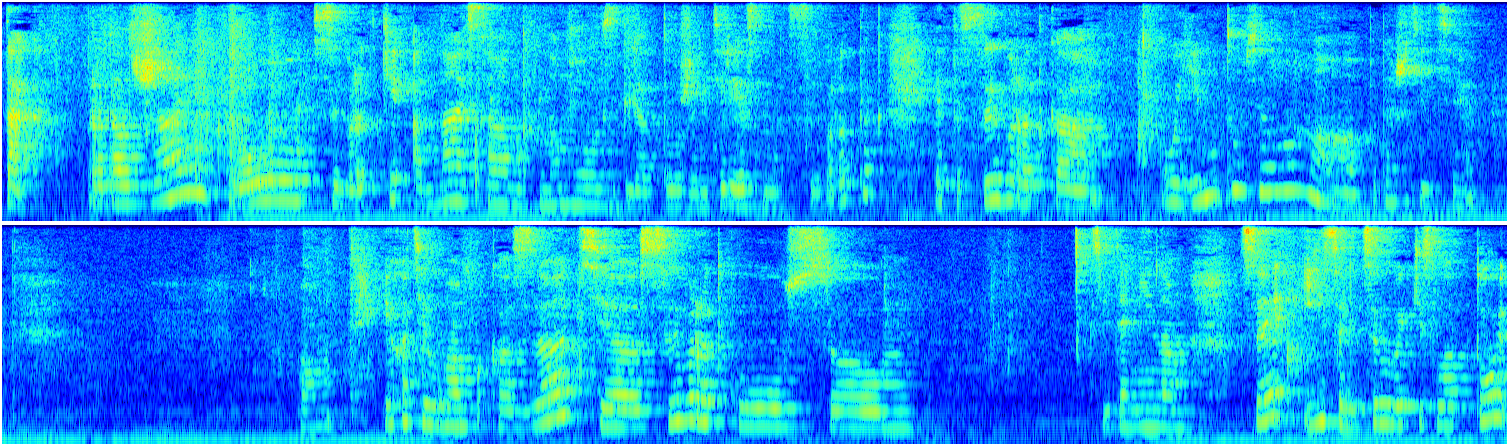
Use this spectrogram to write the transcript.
Так, продолжаем про сыворотки. Одна из самых, на мой взгляд, тоже интересных сывороток. Это сыворотка... Ой, я не ту взяла. Подождите. Я хотела вам показать э, сыворотку с с витамином С и салициловой кислотой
